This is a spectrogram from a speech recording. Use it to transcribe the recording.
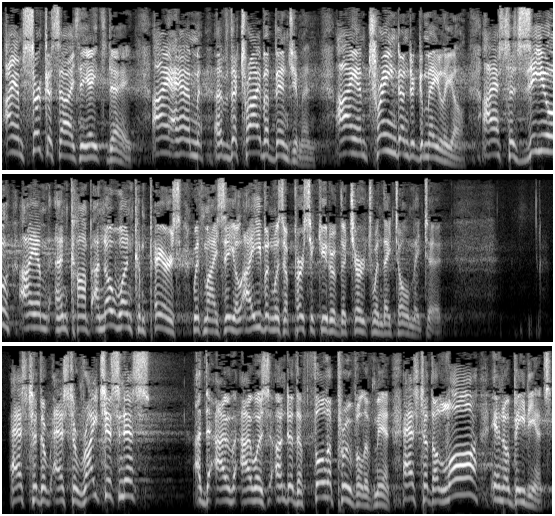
I am circumcised the eighth day. I am of the tribe of Benjamin. I am trained under Gamaliel. As to zeal, I am uncomp- no one compares with my zeal. I even was a persecutor of the church when they told me to. As to the, as to righteousness, Uh, I, I, was under the full approval of men. As to the law in obedience,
